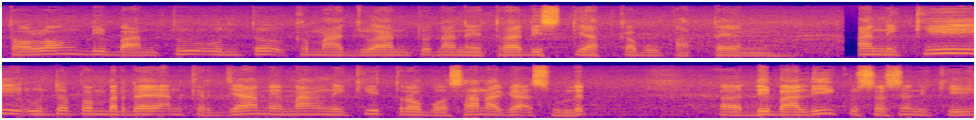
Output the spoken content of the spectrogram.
tolong dibantu untuk kemajuan tunanetra di setiap kabupaten. Nah, Niki untuk pemberdayaan kerja memang Niki terobosan agak sulit e, di Bali khususnya Niki.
